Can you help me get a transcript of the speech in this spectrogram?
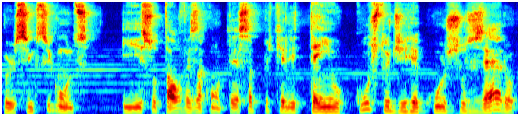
por 5 segundos. E isso talvez aconteça porque ele tem o custo de recurso zero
